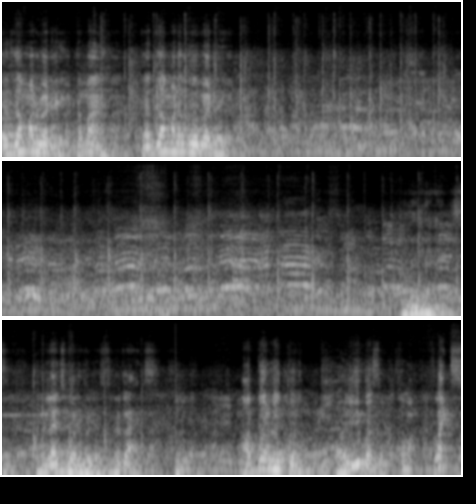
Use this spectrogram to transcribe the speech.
ಗದ್ದಲ ಮಾಡಬೇಡ್ರಿ ತಮ್ಮ ಗದ್ದಲ ಮಾಡಕ್ ಹೋಗ್ಬೇಡ್ರಿ. Relax relax body. Builders relax abdominal ತೋರ್ ಐ ಮಸಲ್ ಕಮ್ ಫ್ಲೆಕ್ಸ್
